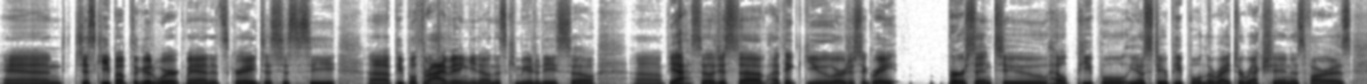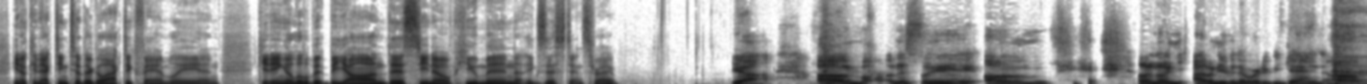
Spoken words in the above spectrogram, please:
and just keep up the good work, man. It's great just, just to see uh, people thriving, you know, in this community. So, uh, yeah, so just, uh, I think you are just a great person to help people, you know, steer people in the right direction as far as, you know, connecting to their galactic family and getting a little bit beyond this, you know, human existence, right? Yeah. Um honestly, um I don't know I don't even know where to begin. Um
